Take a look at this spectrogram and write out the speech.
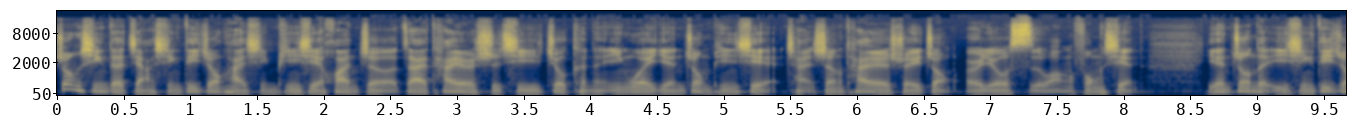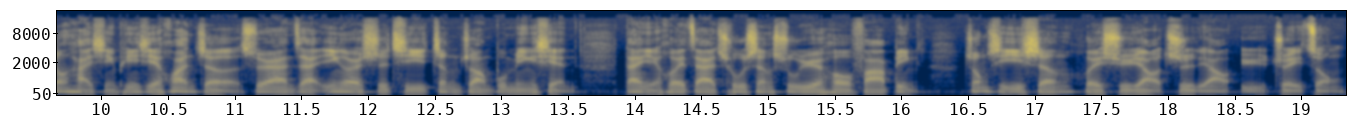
重型的甲型地中海型贫血患者在胎儿时期就可能因为严重贫血产生胎儿水肿而有死亡风险。严重的乙型地中海型贫血患者虽然在婴儿时期症状不明显，但也会在出生数月后发病，终其一生会需要治疗与追踪。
